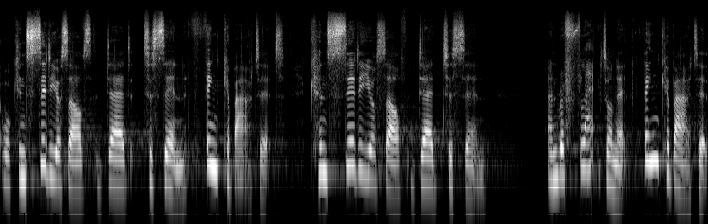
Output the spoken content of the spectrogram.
or consider yourselves dead to sin. Think about it. Consider yourself dead to sin and reflect on it. Think about it.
